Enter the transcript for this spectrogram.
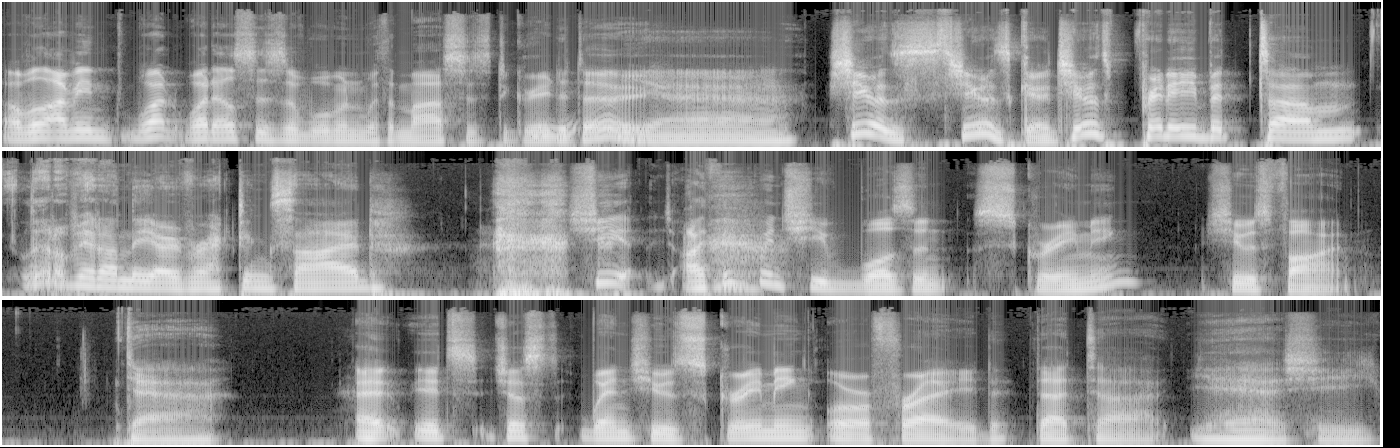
Oh, well, I mean, what what else is a woman with a master's degree to do? Yeah. She was she was good. She was pretty, but um a little bit on the overacting side. She, I think, when she wasn't screaming, she was fine. Yeah. Uh, It's just when she was screaming or afraid that, uh, yeah, she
